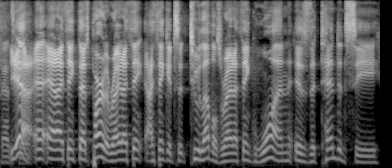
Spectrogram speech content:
that's yeah, and, and, I think that's part of it, right? I think I think it's at two levels, right? I think one is the tendency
